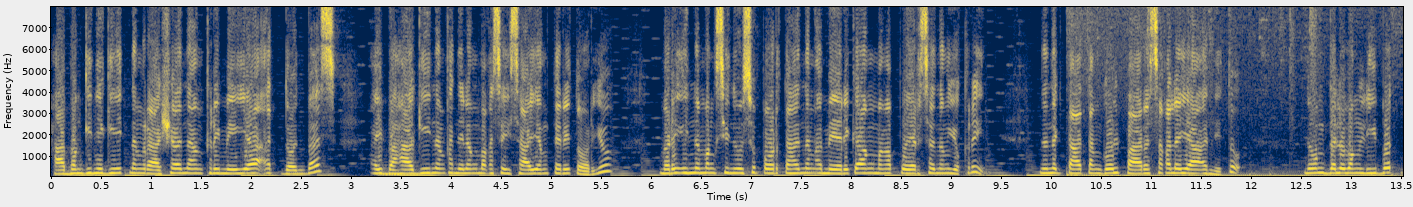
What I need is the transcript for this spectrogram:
Habang ginigiit ng Russia na ang Crimea at Donbas ay bahagi ng kanilang makasaysayang teritoryo, mariin namang sinusuportahan ng Amerika ang mga puwersa ng Ukraine na nagtatanggol para sa kalayaan nito. Noong 2021,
